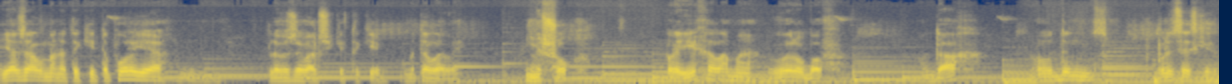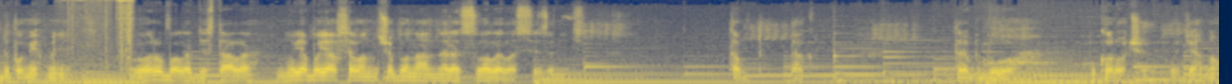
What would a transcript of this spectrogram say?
Я взяв, в мене такий топор є для виживальщиків, такий металевий. Мішок. Приїхали ми, вирубав дах. Один з поліцейських допоміг мені. Вирубали, дістали. Ну, я боявся, щоб вона не розвалилася за. Там так. Треба було. Ну, коротше, витягнув.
